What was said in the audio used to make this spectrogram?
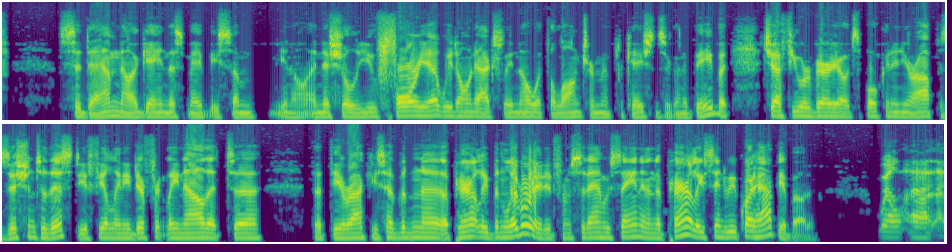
Saddam. Now, again, this may be some, you know, initial euphoria. We don't actually know what the long-term implications are going to be. But Jeff, you were very outspoken in your opposition to this. Do you feel any differently now that uh, that the Iraqis have been uh, apparently been liberated from Saddam Hussein and apparently seem to be quite happy about it? Well, uh,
